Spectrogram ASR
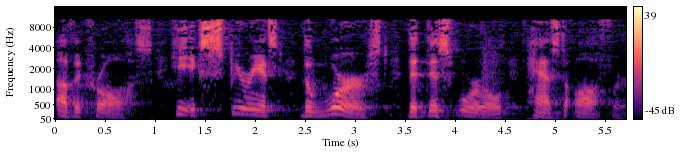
of the cross. He experienced the worst that this world has to offer.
